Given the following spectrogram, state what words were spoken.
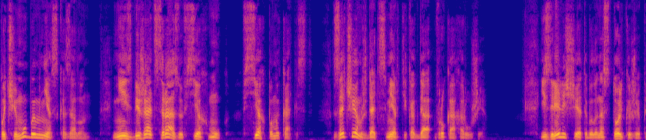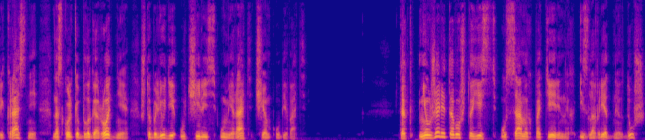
«Почему бы мне, — сказал он, — не избежать сразу всех мук, всех помыкательств? Зачем ждать смерти, когда в руках оружие?» И зрелище это было настолько же прекраснее, насколько благороднее, чтобы люди учились умирать, чем убивать. Так неужели того, что есть у самых потерянных и зловредных душ,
